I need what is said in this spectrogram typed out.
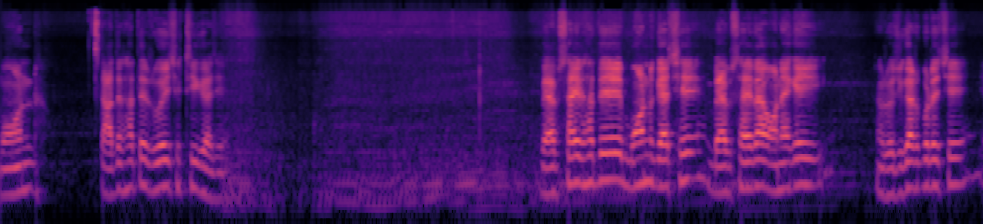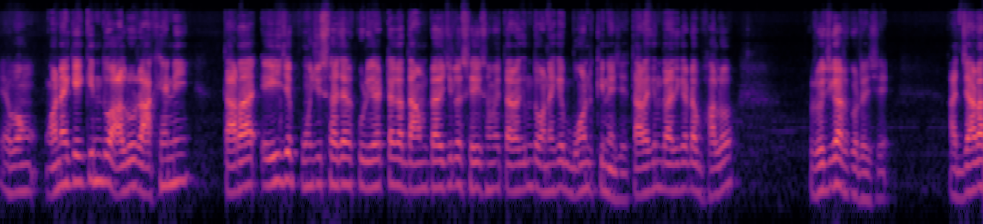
বন্ড তাদের হাতে রয়েছে ঠিক আছে। ব্যবসায়ীর হাতে বন্ড গেছে ব্যবসায়ীরা অনেকেই রোজগার করেছে এবং অনেকেই কিন্তু আলু রাখেনি। তারা এই যে পঁচিশ হাজার কুড়ি হাজার টাকা দামটা হয়েছিল সেই সময় তারা কিন্তু অনেকে বন্ড কিনেছে। তারা কিন্তু আজকে একটা ভালো রোজগার করেছে। আর যারা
